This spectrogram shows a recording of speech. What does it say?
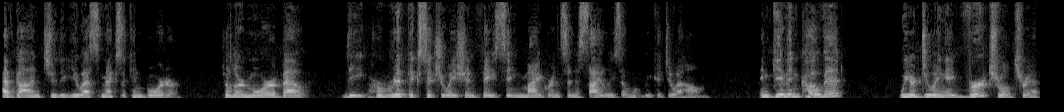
have gone to the US-Mexican border to learn more about the horrific situation facing migrants and asylees and what we could do at home. And given COVID, we are doing a virtual trip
